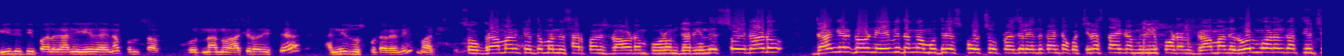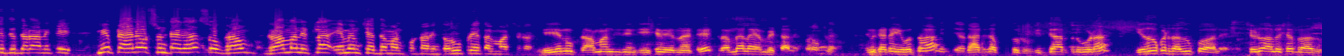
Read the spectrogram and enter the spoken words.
వీధి దీపాలు కానీ ఏదైనా ఫుల్ నన్ను ఆశీర్వదిస్తే అన్ని చూసుకుంటానని మాటిస్తున్నాను. సో గ్రామానికి ఎంతమంది సర్పంచ్ రావడం పోవడం జరిగింది. సో ఈనాడు జాంగీర్ గౌడ్ని ఏ విధంగా ముద్రేసుకోవచ్చు? ప్రజలు ఎందుకంటే ఒక చిరస్థాయిగా మిగిలిపోవడానికి గ్రామాన్ని రోల్ మోడల్గా తీర్చిదిద్దడానికి మీ ప్లాన్ అవుట్స్ ఉంటాయి కదా సో గ్రామ గ్రామాన్ని ఎట్లా ఏమేం చేద్దాం అనుకుంటున్నారు? ఇంకా రూపురేఖలు మార్చడానికి. నేను గ్రామానికి నేను చేసేది ఏంటంటే గ్రంథాలయం పెట్టాలి. ఎందుకంటే యువత దాటి తప్పుతున్నారు. విద్యార్థులు కూడా ఏదో ఒకటి చదువుకోవాలి. చెడు ఆలోచన రాదు.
